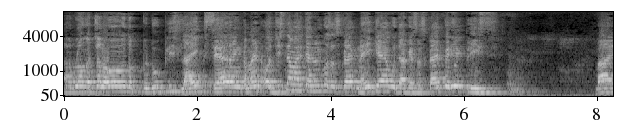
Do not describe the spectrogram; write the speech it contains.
ब्लॉग अच्छा लगा हो तो do please like, share and comment. और जिसने हमारे चैनल को सब्सक्राइब नहीं किया है, वो जाके सब्सक्राइब करिए, प्लीज़। बाय।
